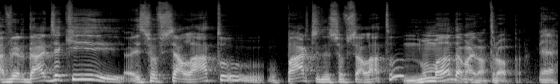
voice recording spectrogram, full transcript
a verdade é que esse oficialato, parte desse oficialato, não manda mais na tropa. É.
